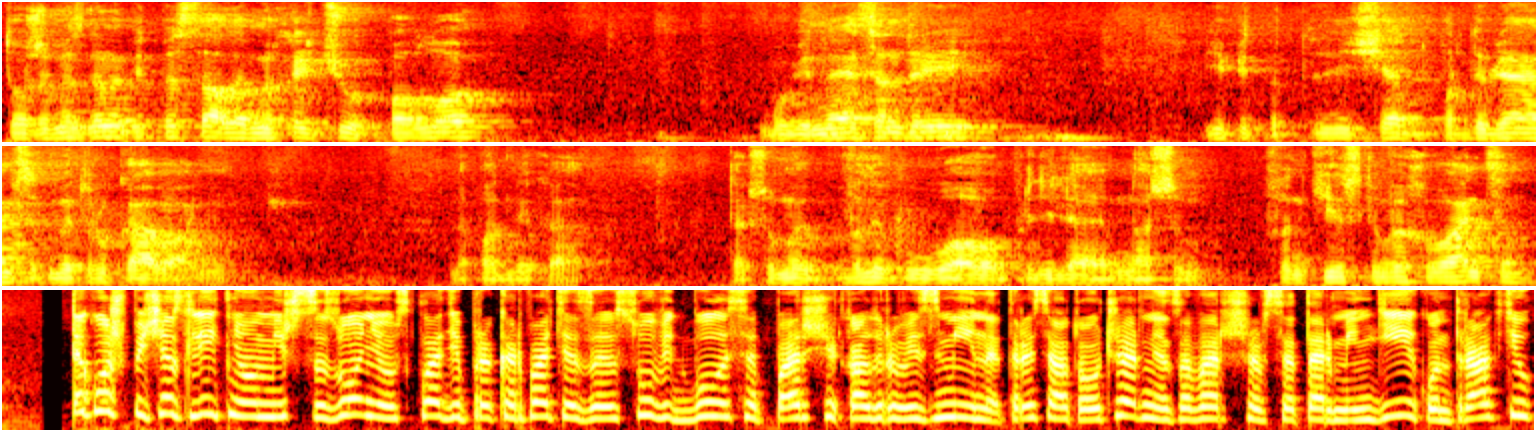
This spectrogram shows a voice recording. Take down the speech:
Тож ми з ними підписали Михальчук Павло, Бубінець Андрій і під, і ще продивляємося Дмитрука Ваню, нападника. Так що ми велику увагу приділяємо нашим франківським вихованцям. Також під час літнього міжсезоння у складі Прикарпаття ЗСУ відбулися перші кадрові зміни. 30 червня завершився термін дії контрактів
